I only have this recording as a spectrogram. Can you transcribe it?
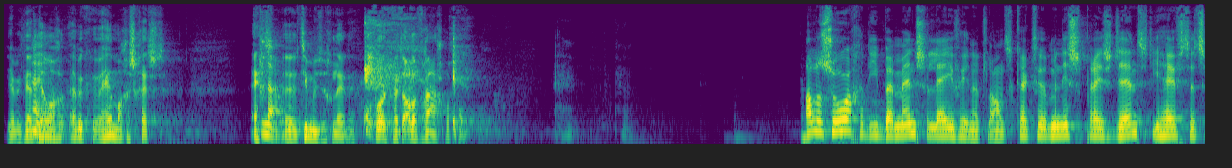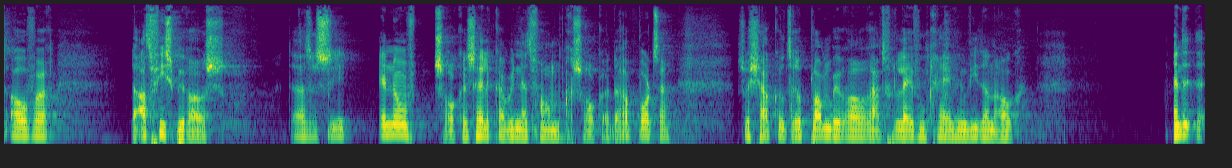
Die heb ik net Nee. helemaal, heb ik helemaal geschetst. Echt, Nou. eh, tien minuten geleden. Voor ik met alle vragen begon. Alle zorgen die bij mensen leven in het land. Kijk, de minister-president die heeft het over de adviesbureaus. Daar is enorm geschrokken. is het hele kabinet van geschrokken. De rapporten, Sociaal Cultureel Planbureau, Raad voor de Leefomgeving, wie dan ook. En de-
